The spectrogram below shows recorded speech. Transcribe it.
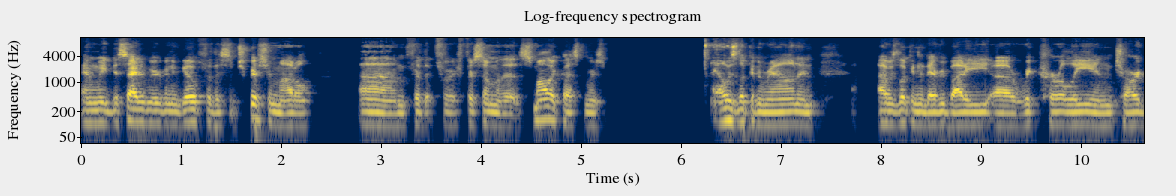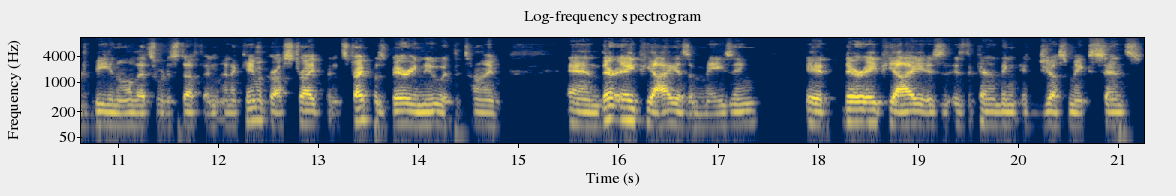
and we decided we were going to go for the subscription model um, for the for for some of the smaller customers, I was looking around and I was looking at everybody, uh, Recurly and ChargeBee and all that sort of stuff, and, and I came across Stripe, and Stripe was very new at the time and their API is amazing. It their API is is the kind of thing it just makes sense.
